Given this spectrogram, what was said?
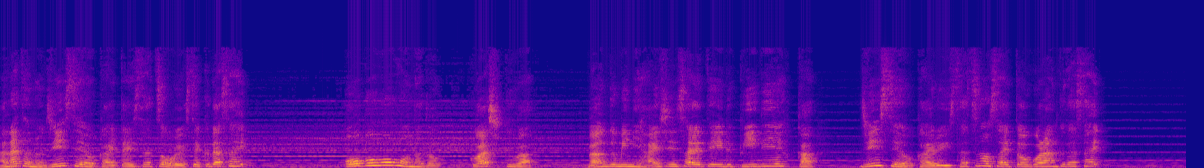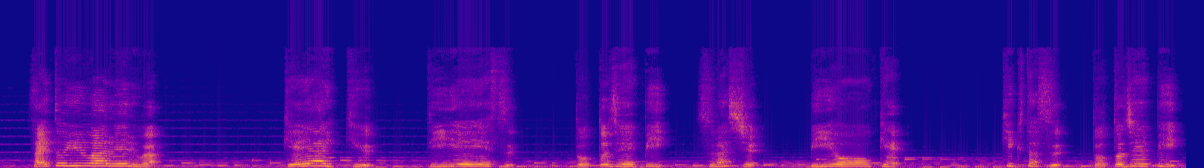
あなたの人生を変えた一冊をお寄せください。応募方法など詳しくは番組に配信されている PDF か人生を変える一冊のサイトをご覧ください。サイト URL は kiqtas.jp スラッシュ book キクタス .jp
